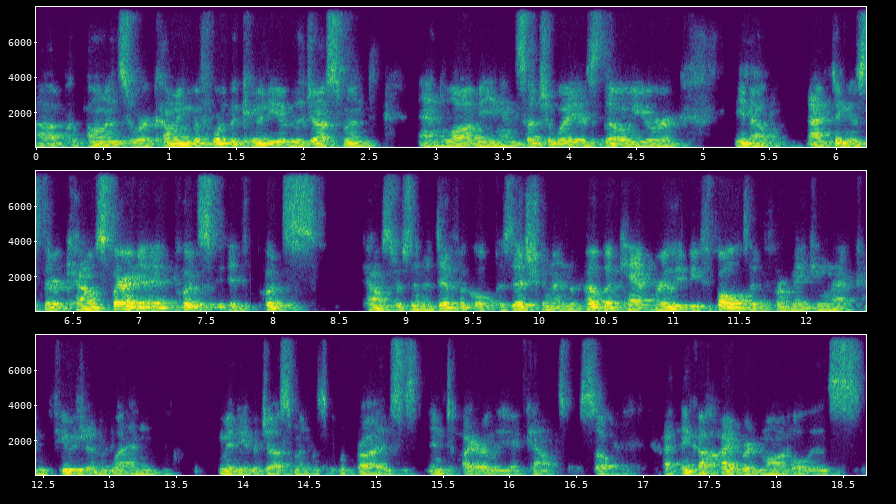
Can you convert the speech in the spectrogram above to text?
uh, proponents who are coming before the committee of adjustment and lobbying in such a way as though you're, you know, acting as their counselor and it puts, it puts counselors in a difficult position and the public can't really be faulted for making that confusion when committee of adjustment is comprised entirely of council. So I think a hybrid model is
